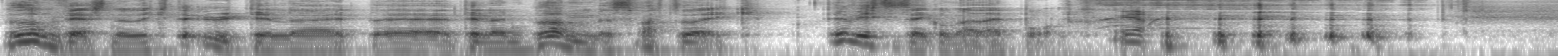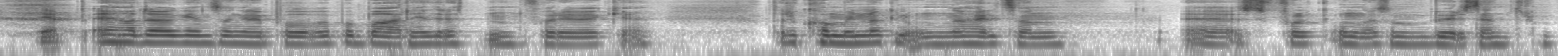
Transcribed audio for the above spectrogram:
Brannvesenet rykte ut til, et, eh, til en brann med svart røyk. Det viste seg å være et bål. Ja. Jepp. Jeg hadde òg en sånn greie på, var på barneidretten forrige uke. Der det kom inn noen unger, helt sånn eh, folk, unger som bor i sentrum,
